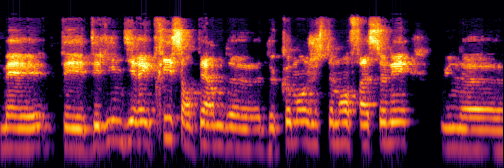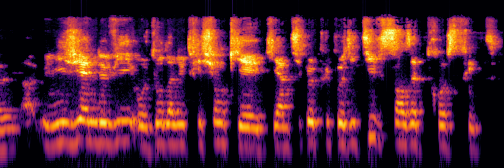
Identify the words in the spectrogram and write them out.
mais tes, tes, lignes directrices en termes de, de comment justement façonner une, euh, une, hygiène de vie autour de la nutrition qui est, qui est un petit peu plus positive sans être trop stricte?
